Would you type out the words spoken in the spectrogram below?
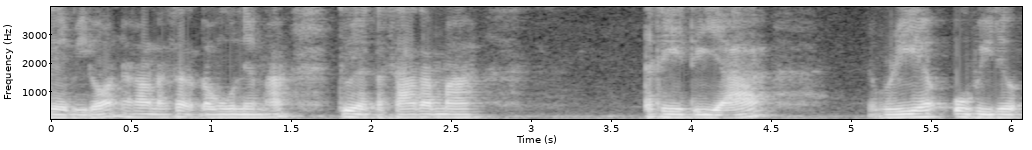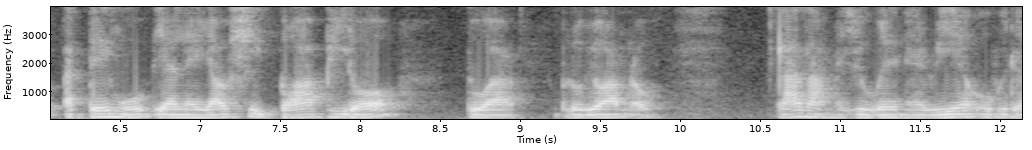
ခဲ့ပြီးတော့2023ခုနှစ်မှာသူ့ရဲ့ကစားသမားတရေတီယာ Real Oviedo အသင်းကိုပြန်လဲရောက်ရှိသွားပြီးတော့သူကဘယ်လိုပြောရမလဲလာစာမယူဘဲနဲ့ Real Oviedo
